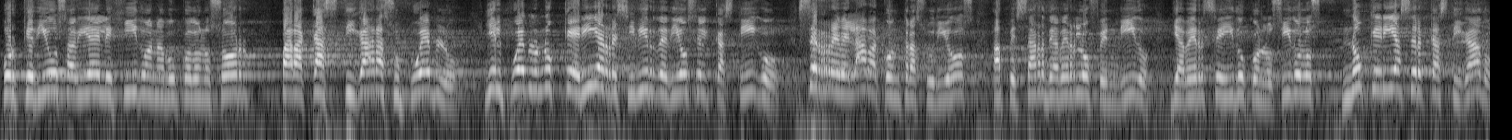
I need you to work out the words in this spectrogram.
porque Dios había elegido a Nabucodonosor para castigar a su pueblo. Y el pueblo no quería recibir de Dios el castigo, se rebelaba contra su Dios a pesar de haberlo ofendido y haberse ido con los ídolos, no quería ser castigado.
